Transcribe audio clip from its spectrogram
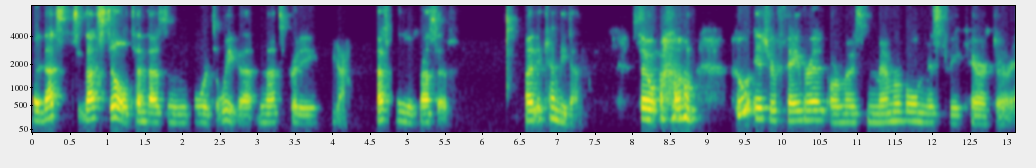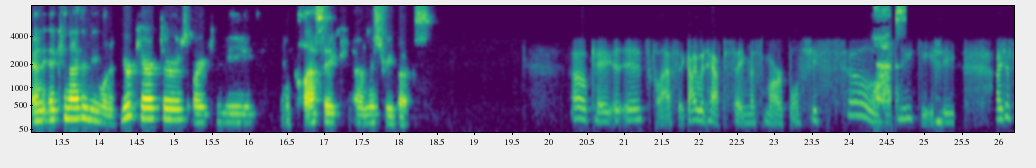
but that's that's still ten thousand words a week. That and that's pretty. Yeah. That's pretty impressive. But it can be done. So, um, who is your favorite or most memorable mystery character? And it can either be one of your characters or it can be in classic uh, mystery books. Okay, it's classic. I would have to say Miss Marple. She's so What? sneaky. She, I just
